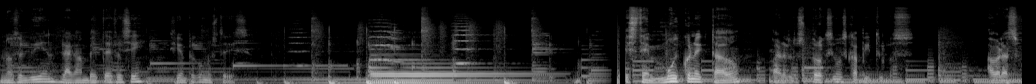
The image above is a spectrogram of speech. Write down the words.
No se olviden, la Gambeta FC, siempre con ustedes. Esté muy conectado para los próximos capítulos. Abrazo.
